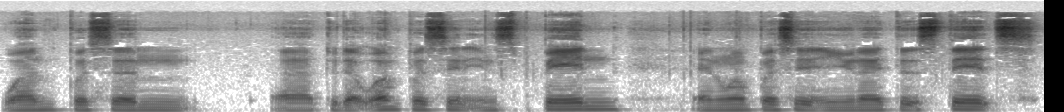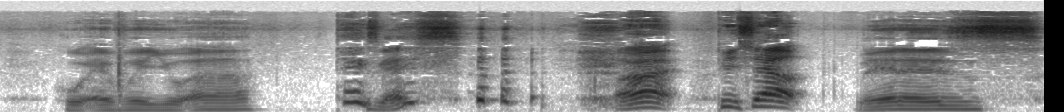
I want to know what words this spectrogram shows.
one person, uh, to that one person in Spain and one person in United States, whoever you are. Thanks, guys. All right, peace out. Laters.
